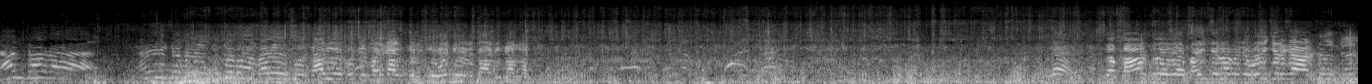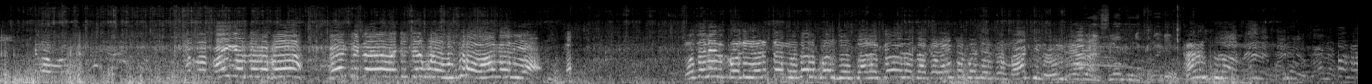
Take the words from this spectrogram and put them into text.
நான்காவதாக கரணிக்கபடி சுத்தமா மகேஸ்வர் காவியக்குட்டி மறுநாள் பிரித்து ஓட்டி வந்த சாரதி கண்ணன். இந்த காசுல பைக்கெல்லாம் கொஞ்சம் ஒதுக்கிருங்க அடுத்த நம்ம பைக் எடுத்தப்ப வண்டி திரும்ப உசுர வாங்காதீங்க முதலில் கொடி எடுத்த முதல் பரிசு தனக்கு தக்க வைத்துக் கொண்டிருக்க மாட்டில் பின்னாடி இருக்கு. கருத்துரா மேல மறியல் மேல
